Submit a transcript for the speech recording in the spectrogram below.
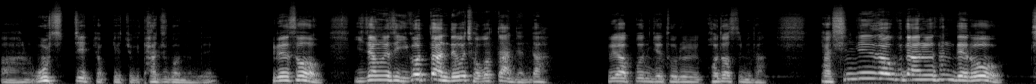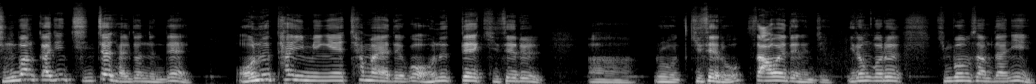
아, 한 50집 적게 쪽이 다 죽었는데 그래서 이 장면에서 이것도 안 되고 저것도 안 된다. 그래갖고 이제 돌을 걷었습니다. 자, 신진서 구단을 상대로 중반까지는 진짜 잘 뒀는데 어느 타이밍에 참아야 되고 어느 때 기세를 어, 로 기세로 싸워야 되는지 이런 거를 김범 삼단이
